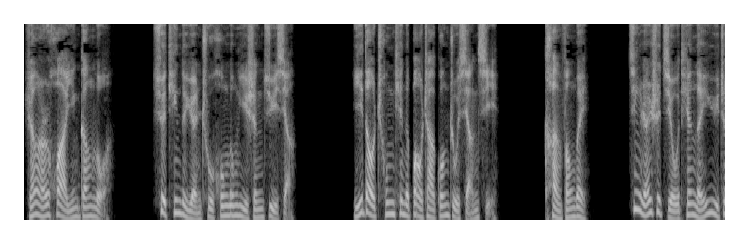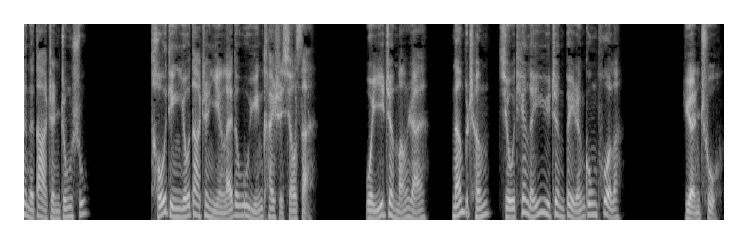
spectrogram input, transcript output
然而话音刚落，却听得远处轰隆一声巨响，一道冲天的爆炸光柱响起。看方位，竟然是九天雷域阵的大阵中枢。头顶由大阵引来的乌云开始消散，我一阵茫然，难不成九天雷域阵被人攻破了？远处。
